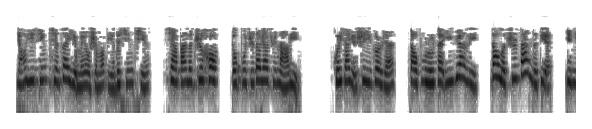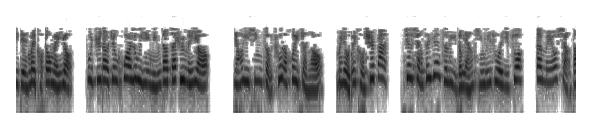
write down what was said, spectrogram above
姚一星现在也没有什么别的心情，下班了之后都不知道要去哪里。回家也是一个人，倒不如在医院里。到了吃饭的点，也一点胃口都没有。不知道这会陆一鸣到灾区没有？姚一新走出了会诊楼，没有胃口吃饭，就想在院子里的凉亭里坐一坐。但没有想到，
